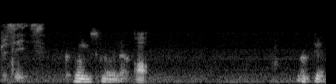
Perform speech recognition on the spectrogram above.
Precis. Kungsmyra. Ja. Okej.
